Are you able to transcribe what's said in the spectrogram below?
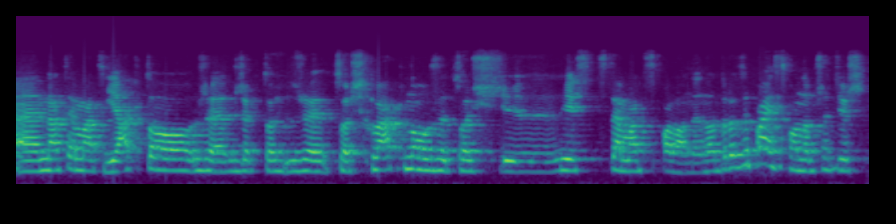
e, na temat jak to, że, że, ktoś, że coś chlapnął, że coś e, jest temat spalony. No drodzy państwo, no przecież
